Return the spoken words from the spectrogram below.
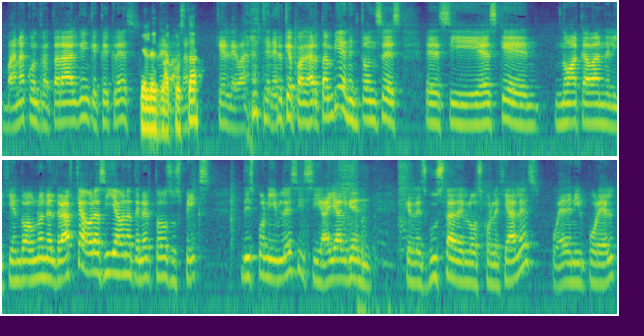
van a contratar a alguien que, ¿qué crees? Que les va a costar. que le van a tener que pagar también. Entonces, eh, si es que no acaban eligiendo a uno en el draft, que ahora sí ya van a tener todos sus picks disponibles. Y si hay alguien que les gusta de los colegiales, pueden ir por él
